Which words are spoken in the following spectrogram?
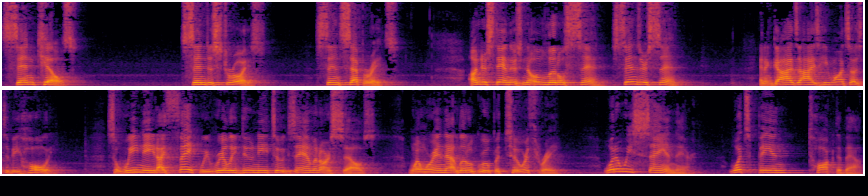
Sin kills. Sin destroys, sin separates. Understand there's no little sin. Sins are sin. And in God's eyes, He wants us to be holy. So we need, I think we really do need to examine ourselves when we're in that little group of two or three. What are we saying there? What's being talked about?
